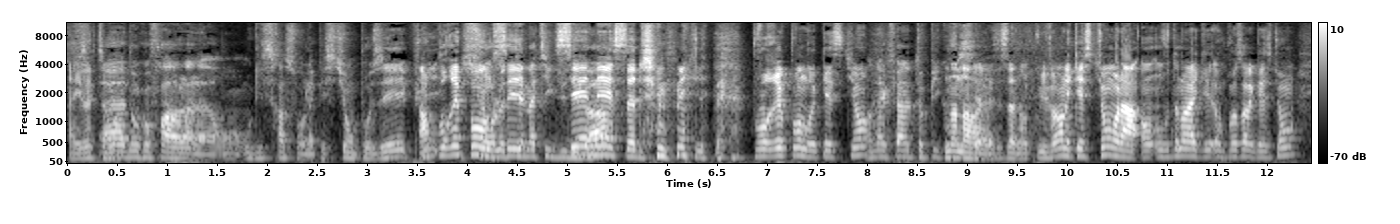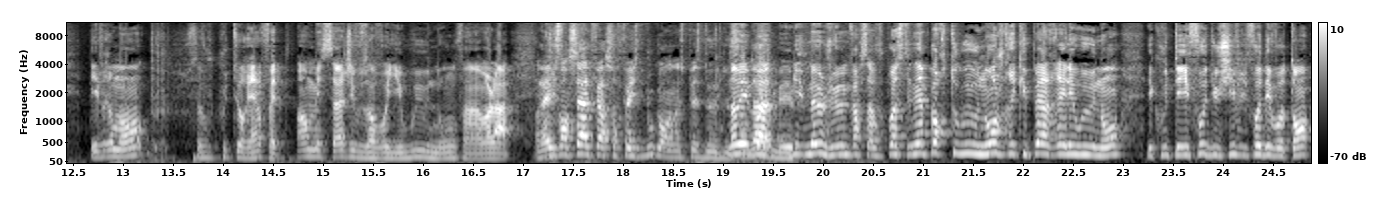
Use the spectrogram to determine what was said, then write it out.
Ah, exactement. Euh, donc on fera, voilà, là, on, on glissera sur la question posée. Puis Alors, pour répondre, sur le thématique du débat. CNS à Gmail pour répondre aux questions. On a fait un topic Non, non, ouais, c'est ça. Donc, oui, vraiment, les questions, voilà, on, on vous donnera on posera la question. Et vraiment, pff, ça vous coûte rien. Vous faites un message et vous envoyez oui ou non. Enfin, voilà. On avait Juste- pensé à le faire sur Facebook en espèce de, de non, mais, sondage, mais, li- même, je vais même faire ça. Vous postez n'importe où oui ou non, je récupérerai les oui ou non. Écoutez, il faut du chiffre, il faut des votants.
